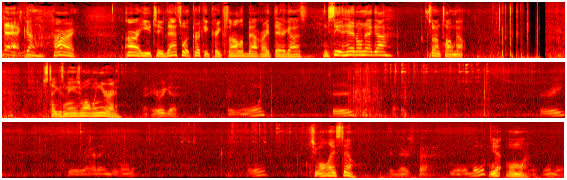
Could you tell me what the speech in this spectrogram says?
Daggone. All right. All right, YouTube, that's what Crooked Creek's all about right there, guys. You see a head on that guy? That's what I'm talking about. Just take as many as you want when you're ready. All right, here we go. There's one, two, uh-oh, three. Do a right angle on it. Four, She won't lay still. and there's five. You want one more? Yep, one more. One more.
